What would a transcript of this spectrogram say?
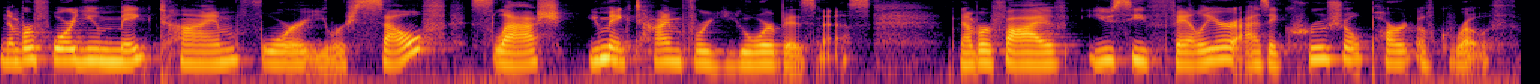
Number four, you make time for yourself, slash, you make time for your business. Number five, you see failure as a crucial part of growth.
